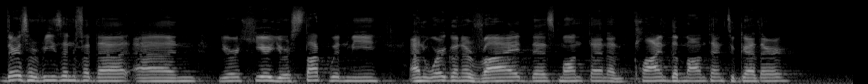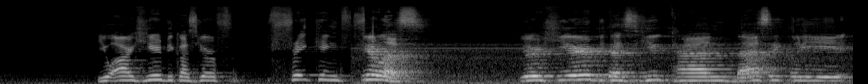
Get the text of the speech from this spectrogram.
there's a reason for that, and you're here, you're stuck with me, and we're gonna ride this mountain and climb the mountain together. You are here because you're freaking fearless. You're here because you can basically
